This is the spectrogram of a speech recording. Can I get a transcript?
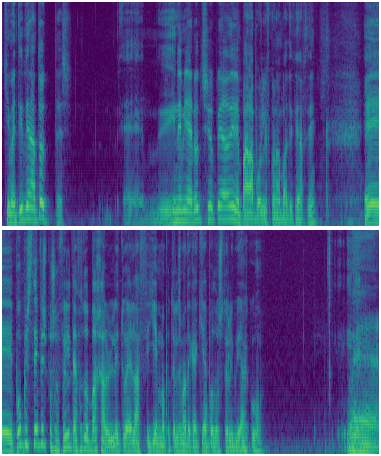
και με τι δυνατότητες. Ε, είναι μια ερώτηση η οποία δεν είναι πάρα πολύ εύκολο να απαντηθεί αυτή. Ε, Πού πιστεύεις πως οφείλεται αυτό το μπάχαλο λέει του Έλα φύγε με αποτέλεσμα κακή απόδοση του Ολυμπιακού. Ε,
